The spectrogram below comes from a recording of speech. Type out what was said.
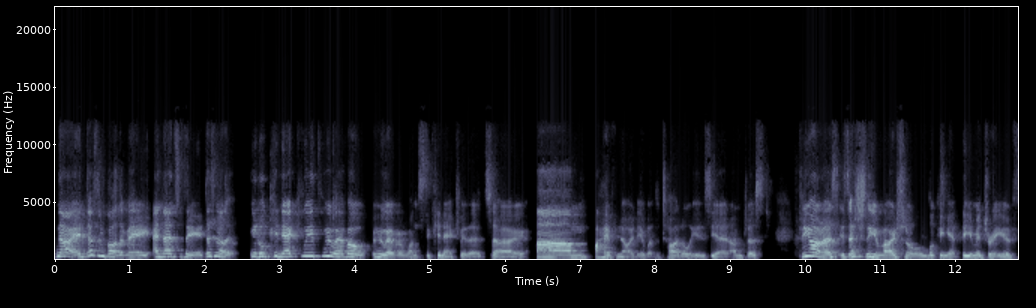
No, it doesn't bother me, and that's the thing. It doesn't. It'll connect with whoever whoever wants to connect with it. So um, I have no idea what the title is yet. I'm just, to be honest, it's actually emotional looking at the imagery of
